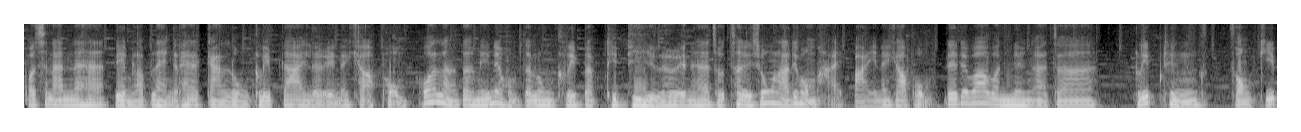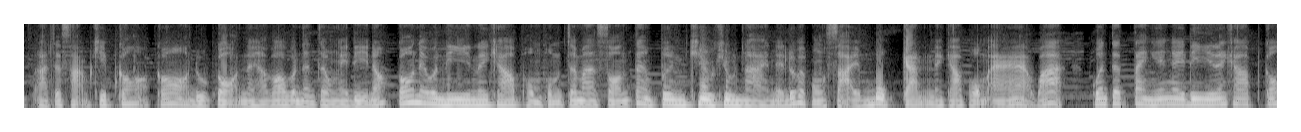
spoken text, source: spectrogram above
เพราะฉะนั้นนะฮะ เตรียมรับแรงกระแทกการลงคลิปได้เลยนะครับผม เพราะว่าหลังจากนี้เนี่ยผมจะลงคลิปแบบทีๆเลยนะฮะ ชดเชยช่วงเวลาที่ผมหายไปนะครับผมเรียกได้ว่าวันหนึ่งอาจจะคลิปถึง 2 คลิปอาจจะ 3 คลิปก็ก็ดูก่อนนะครับ ว่าวันนั้นจะยังไงดีเนาะก็ในวันนี้นะครับ ผมผมจะมาสอนแต่งปืน QQ9 ในรูปแบบของสายบุกกันนะครับ ผมอ่าว่าควรจะแต่งยังไงดีนะครับ ก็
